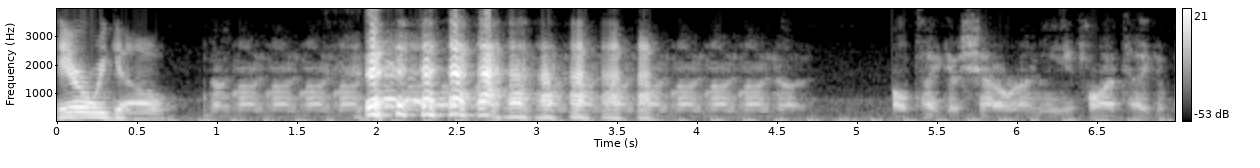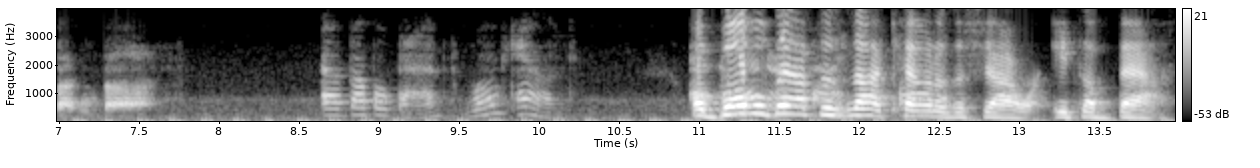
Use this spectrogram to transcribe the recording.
Here we go. No, no, no, no, no. no, no, no, no, no, I'll take a shower only if I take a bubble bath. A bubble bath won't count. A bubble bath does not count as a shower. It's a bath,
